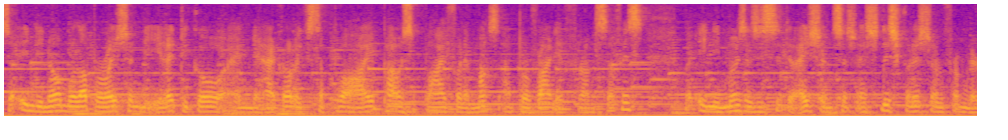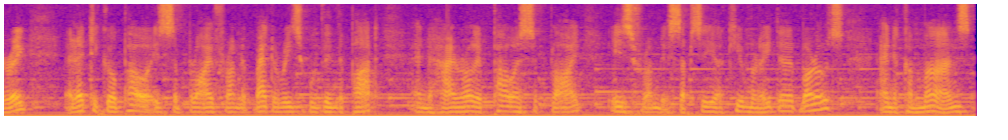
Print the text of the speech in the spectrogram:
So in the normal operation the electrical and the hydraulic supply power supply for the MUX are provided from surface. But in emergency situations such as disconnection from the rig electrical power is supplied from the batteries within the part and the hydraulic power supply is from the subsea accumulator bottles and the commands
